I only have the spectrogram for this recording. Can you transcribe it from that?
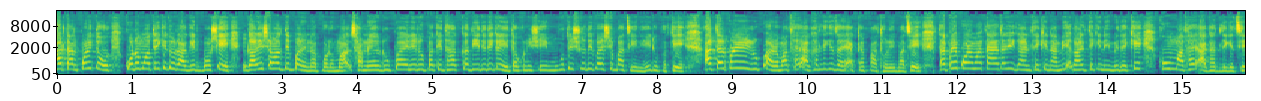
আর তারপরে তো কোনো মতেই কিন্তু রাগের বসে গাড়ি সামালতে পারে না পরমা। সামনে রূপা এলে রূপাকে ধাক্কা দিয়ে দিতে গেলে তখনই সেই মুহূর্তে সুদীপা এসে বাঁচিয়ে নেয় রূপাকে। আর তারপরে রূপার মাথায় আঘাত লেগে যায় একটা পাথরে বাজে তারপরে পরমা তাড়াতাড়ি গাড়ি থেকে নামে, গাড়ি থেকে নেমে দেখে খুব মাথায় আঘাত লেগেছে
